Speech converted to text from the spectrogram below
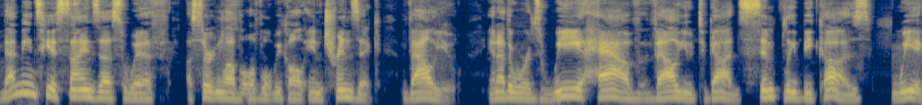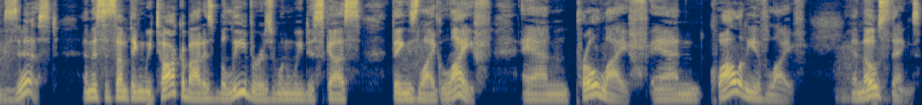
that means he assigns us with a certain level of what we call intrinsic value. In other words, we have value to God simply because we exist. And this is something we talk about as believers when we discuss things like life and pro life and quality of life and those things.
